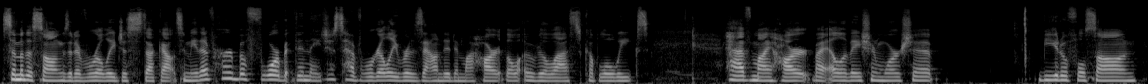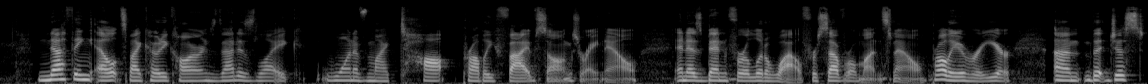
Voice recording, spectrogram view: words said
some of the songs that have really just stuck out to me that I've heard before, but then they just have really resounded in my heart over the last couple of weeks. Have My Heart by Elevation Worship. Beautiful song. Nothing Else by Cody Carnes. That is like one of my top probably five songs right now and has been for a little while, for several months now, probably over a year. Um, but just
